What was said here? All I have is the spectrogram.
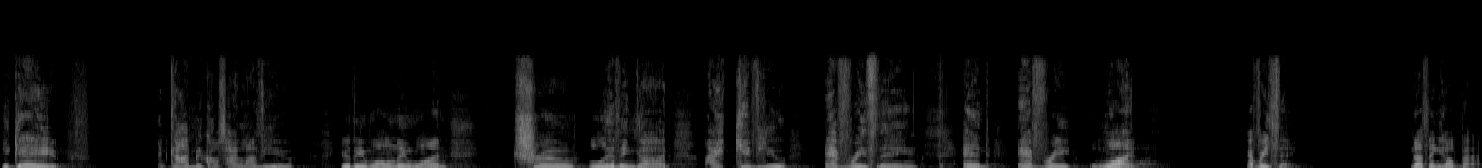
He gave. And God because I love you, you're the only one true living God. I give you everything and everyone. Everything. Nothing held back.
